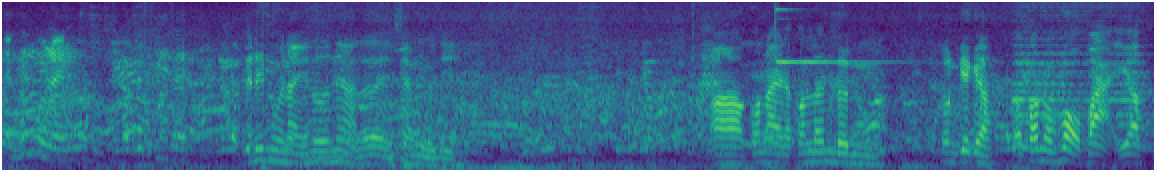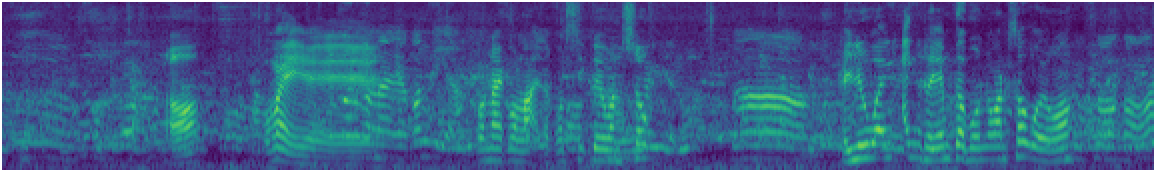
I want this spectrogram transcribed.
Em thích mùi này hơn. Em thích mùi này hơn nhá đây xem mùi gì. À con này là con London con kia kìa. Con nó vỏ vải kìa. Đó có vẻ con này là con gì ạ con này còn lại là con CK One Shop. À, hình như anh anh thấy em cầm một One Shop rồi đúng không? Có có.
